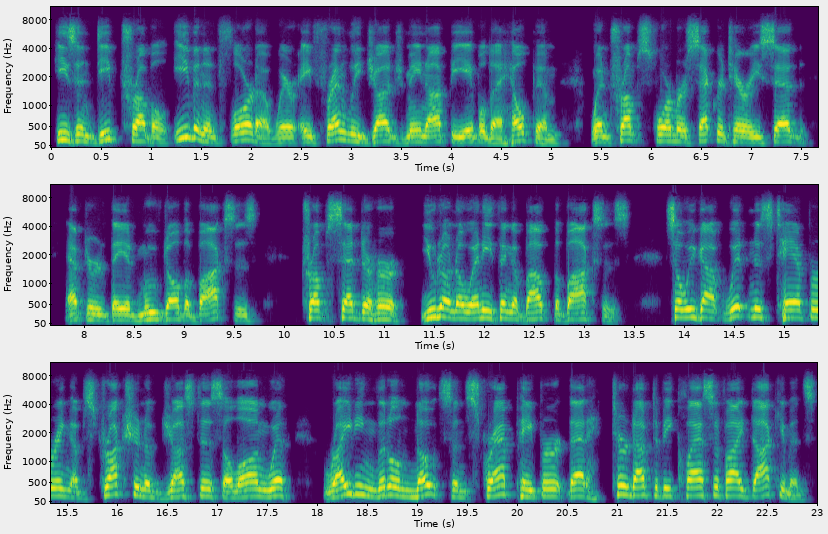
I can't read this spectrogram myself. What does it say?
he's in deep trouble, even in Florida, where a friendly judge may not be able to help him. When Trump's former secretary said, after they had moved all the boxes, Trump said to her, You don't know anything about the boxes. So we got witness tampering, obstruction of justice, along with writing little notes and scrap paper that turned out to be classified documents.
